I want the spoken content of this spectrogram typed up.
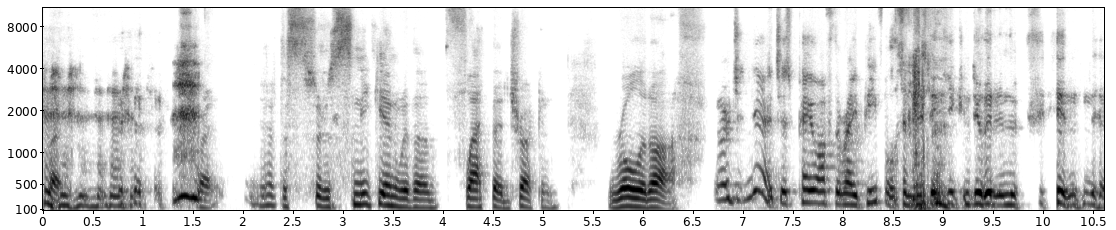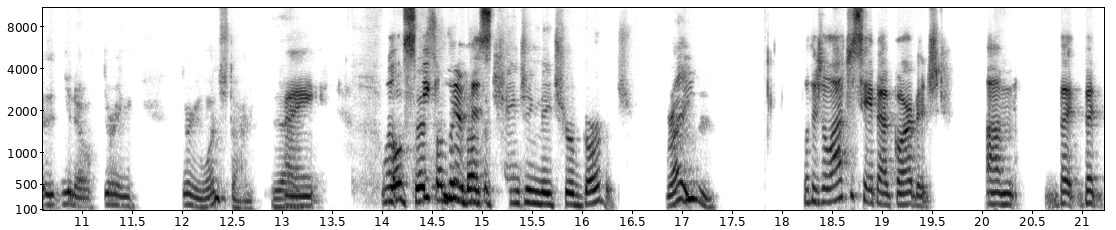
Right. right. You have to sort of sneak in with a flatbed truck and roll it off. Or yeah, just pay off the right people, and I think you can do it in in you know during during lunchtime. Yeah. Right. Well, well it says something about this, the changing nature of garbage. Right. Hmm. Well, there's a lot to say about garbage. Um, but but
